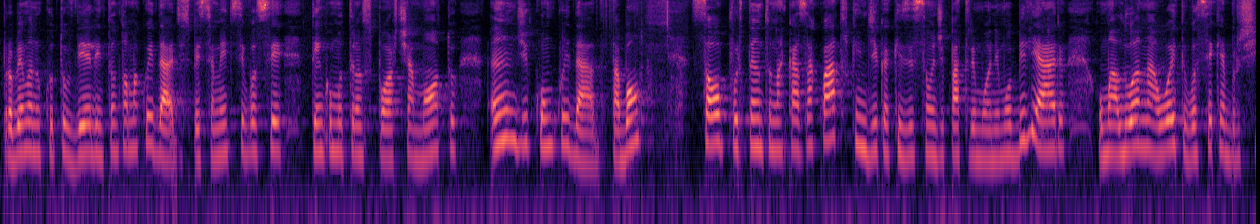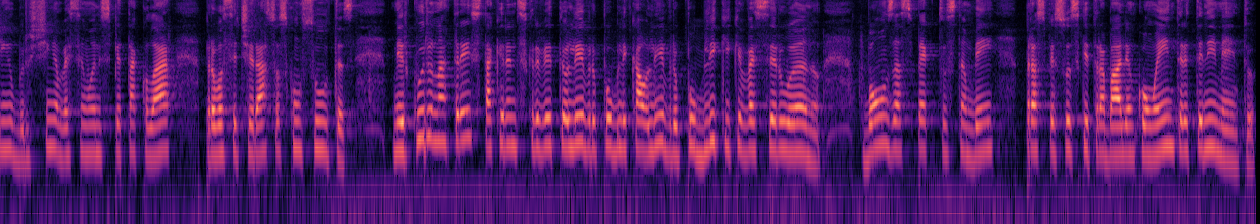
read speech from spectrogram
problema no cotovelo, então toma cuidado, especialmente se você tem como transporte a moto, ande com cuidado, tá bom? Sol, portanto, na casa 4, que indica aquisição de patrimônio imobiliário. Uma lua na 8, você que é bruxinho, bruxinha, vai ser um ano espetacular para você tirar suas consultas. Mercúrio na 3, está querendo escrever teu livro, publicar o livro, publique que vai ser o ano. Bons aspectos também para as pessoas que trabalham com entretenimento.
